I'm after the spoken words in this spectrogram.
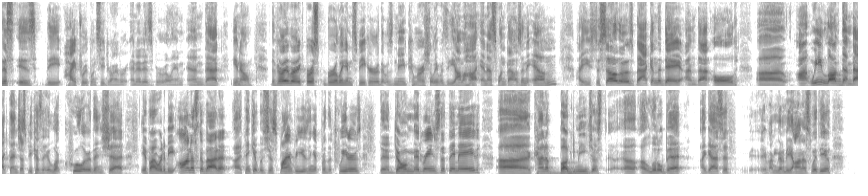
This is the high frequency driver, and it is beryllium. And that, you know, the very, very first beryllium speaker that was made commercially was the Yamaha NS1000M. I used to sell those back in the day. I'm that old. Uh, uh, we loved them back then just because they look cooler than shit. If I were to be honest about it, I think it was just fine for using it for the tweeters. The dome mid-range that they made, uh, kind of bugged me just a, a, little bit, I guess, if, if I'm going to be honest with you.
